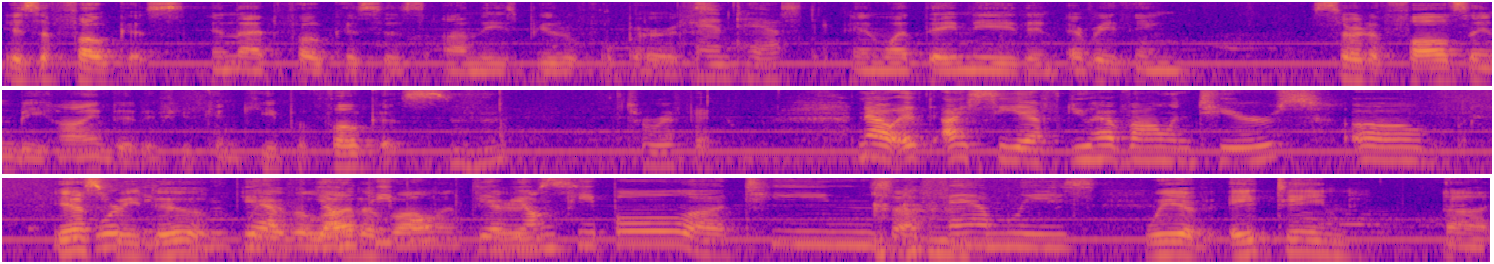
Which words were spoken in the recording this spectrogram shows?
is a focus, and that focus is on these beautiful birds Fantastic. and what they need, and everything sort of falls in behind it if you can keep a focus. Mm-hmm. Terrific. Now, at ICF, do you have volunteers? uh, Yes, we working? do. Do We you have a young lot of people? volunteers. Do you have young people, uh, teens, uh, families? We have 18 uh,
